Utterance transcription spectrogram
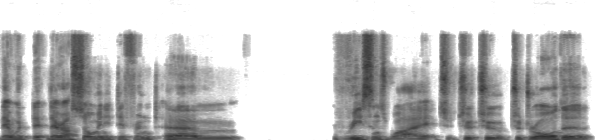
there would there are so many different um, reasons why to to to to draw the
